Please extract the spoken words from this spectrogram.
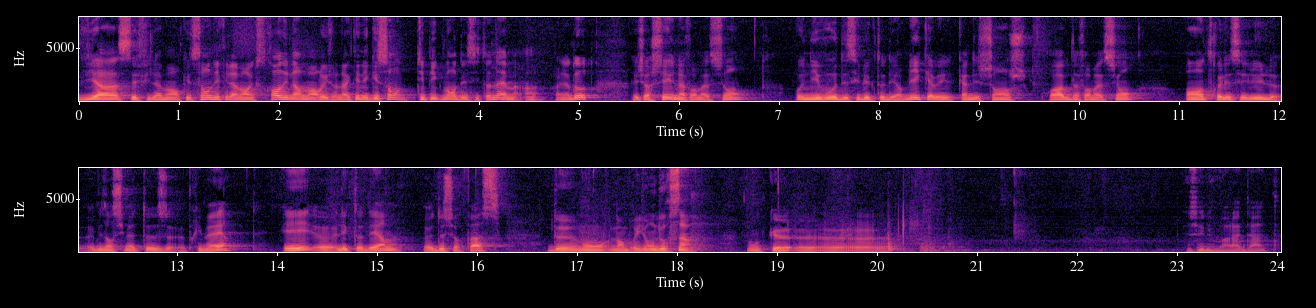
via ces filaments, qui sont des filaments extraordinairement riches en actine et qui sont typiquement des cytonèmes, hein, rien d'autre, et chercher une information au niveau des cellules ectodermiques avec un échange probable d'informations entre les cellules mésenchymateuses primaires et euh, l'ectoderme euh, de surface de mon embryon d'oursin. Donc, euh, j'essaie de voir la date.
